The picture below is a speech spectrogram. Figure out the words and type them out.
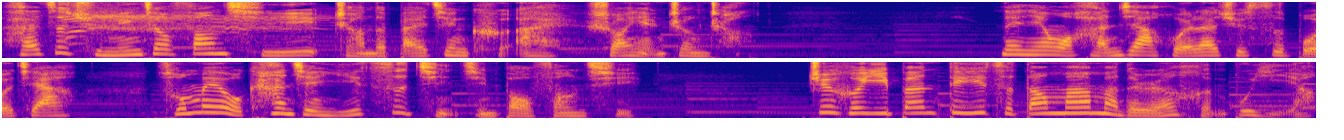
孩子取名叫方琦，长得白净可爱，双眼正常。那年我寒假回来去四伯家，从没有看见一次锦锦抱方琦，这和一般第一次当妈妈的人很不一样。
